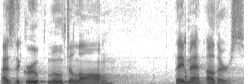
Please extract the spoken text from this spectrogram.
As the group moved along, they met others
